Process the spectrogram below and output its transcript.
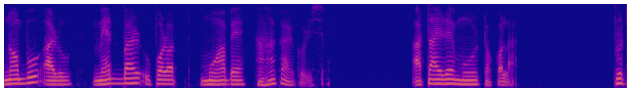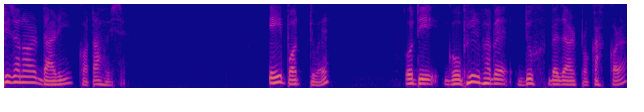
নবু আৰু মেদবাৰ ওপৰত মোৱাবে হাহাকাৰ কৰিছে। আটাইৰে মূৰ টকলা। প্ৰতিজনৰ দাড়ি কটা হৈছে। এই পদটোৱে অতি গভীৰভাৱে দুখ বেজাৰ প্ৰকাশ কৰা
